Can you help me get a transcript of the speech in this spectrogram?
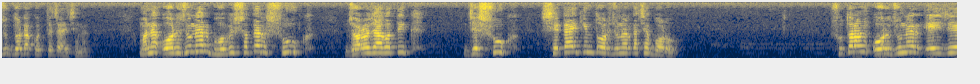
যুদ্ধটা করতে চাইছে না। মানে অর্জুনের ভবিষ্যতের সুখ, জড়জাগতিক যে সুখ, সেটাই কিন্তু অর্জুনের কাছে বড়। সুতরাং অর্জুনের এই যে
